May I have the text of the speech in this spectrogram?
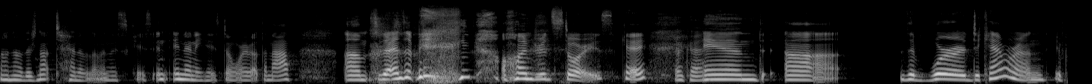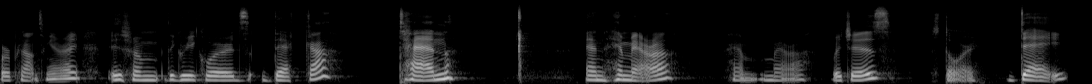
oh no there's not 10 of them in this case in, in any case don't worry about the math um, so there ends up being 100 stories okay Okay. and uh, the word decameron if we're pronouncing it right is from the greek words deca 10 and hemera hemera which is Story. day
